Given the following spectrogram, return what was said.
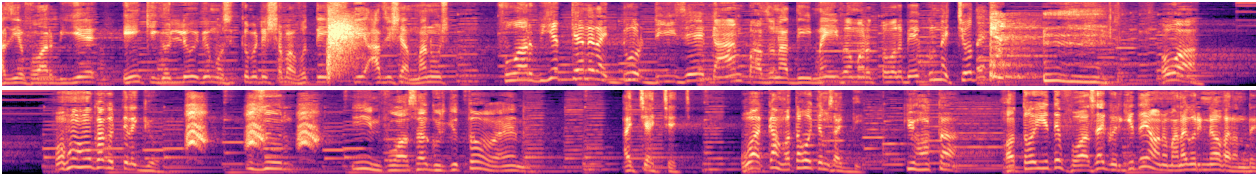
আজি এ ফোয়ার বিয়ে এই কি গল্য ইবে মসজিদ কমিটির সভাপতি কি আজি সে মানুষ। ফোয়ার বিয়ে কেন রাইদ্য ডিজে গান বাজনা দি মাই আমার তো বলে বেগুন নাচছো দে ওয়া হো হো কা করতে লাগিও? হুজুর ইন ফুয়াশা গুরকি তো এন। আচ্ছা আচ্ছা আচ্ছা। ও একা হতা হইতাম সাইদি কি হতা? হত ইয়েতে ফুয়াশায় গড়ি দে অনুমানা করি নেওয়া পারান দে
